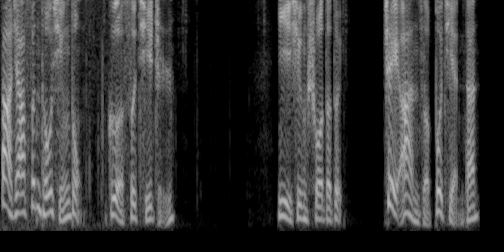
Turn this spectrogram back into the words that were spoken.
大家分头行动，各司其职。易兴说的对，这案子不简单。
